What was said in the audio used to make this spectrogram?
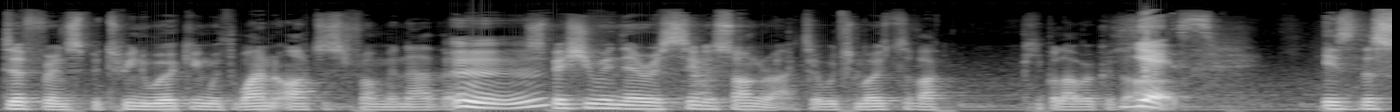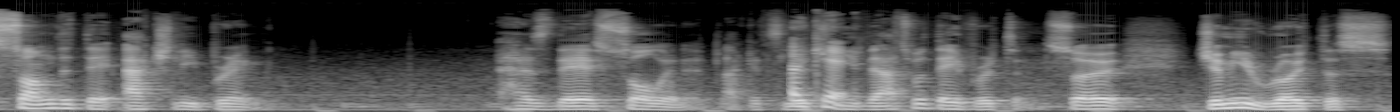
difference between working with one artist from another, Mm. especially when they're a singer songwriter, which most of our people I work with are, Yes. Is the song that they actually bring has their soul in it. Like it's literally Okay. that's what they've written. So Jimmy wrote this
